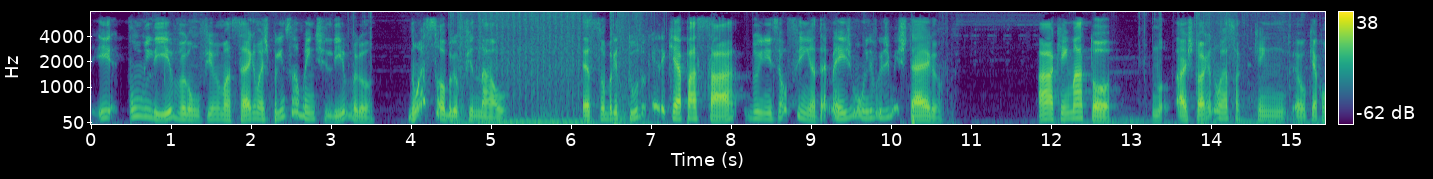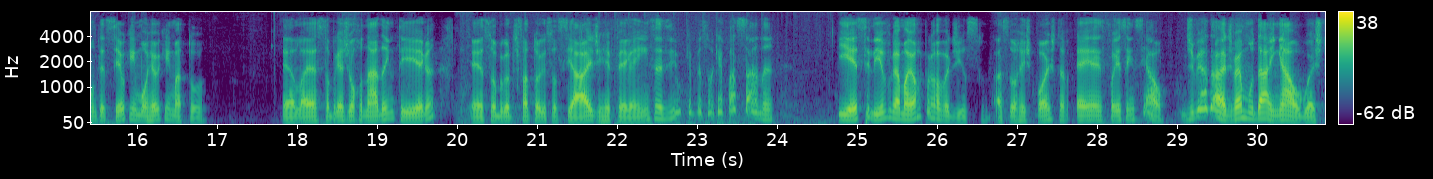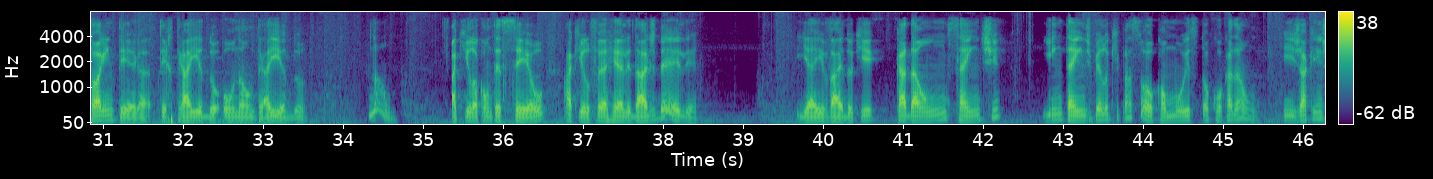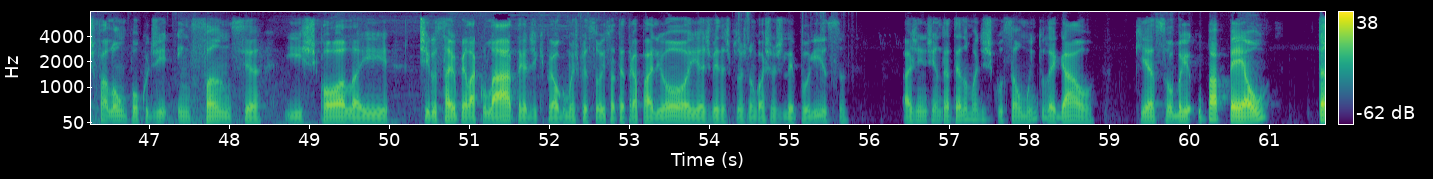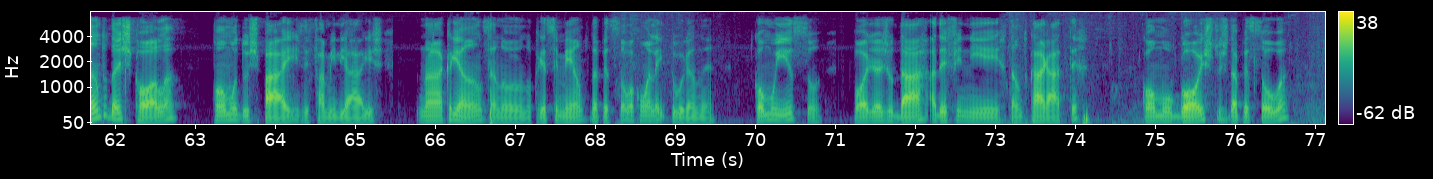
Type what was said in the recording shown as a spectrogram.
E um livro, um filme, uma série, mas principalmente livro, não é sobre o final. É sobre tudo que ele quer passar do início ao fim, até mesmo um livro de mistério. Ah, quem matou? A história não é só quem, é o que aconteceu, quem morreu e quem matou. Ela é sobre a jornada inteira, é sobre outros fatores sociais, de referências e o que a pessoa quer passar, né? E esse livro é a maior prova disso. A sua resposta é, foi essencial. De verdade, vai mudar em algo a história inteira? Ter traído ou não traído? Não. Aquilo aconteceu, aquilo foi a realidade dele. E aí vai do que cada um sente e entende pelo que passou, como isso tocou cada um. E já que a gente falou um pouco de infância e escola e tiro saiu pela culatra de que para algumas pessoas isso até atrapalhou e às vezes as pessoas não gostam de ler por isso, a gente entra até numa discussão muito legal que é sobre o papel tanto da escola como dos pais e familiares na criança, no, no crescimento da pessoa com a leitura, né? Como isso pode ajudar a definir tanto caráter como gostos da pessoa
